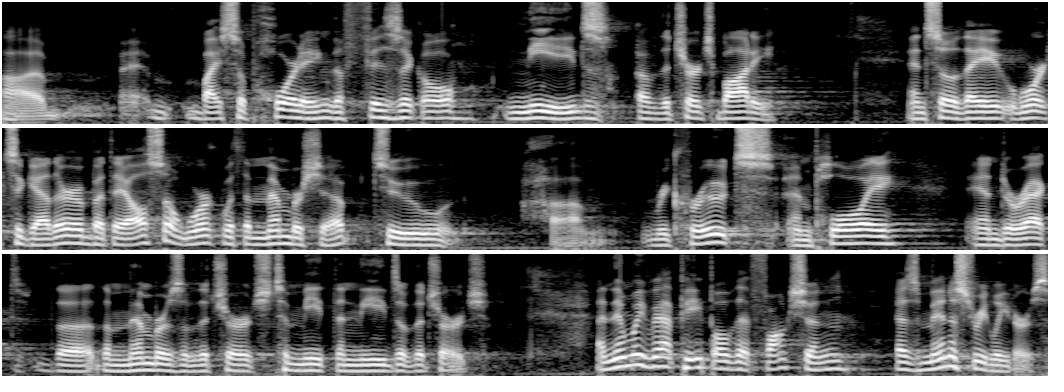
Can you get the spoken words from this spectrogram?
uh, by supporting the physical needs of the church body. And so they work together, but they also work with the membership to um, recruit, employ, and direct the, the members of the church to meet the needs of the church. And then we've got people that function as ministry leaders.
